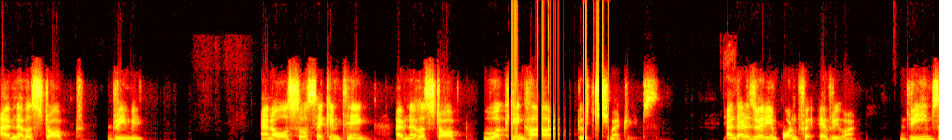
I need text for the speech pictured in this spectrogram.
I've never stopped dreaming. And also, second thing, I've never stopped working hard to achieve my dreams. And that is very important for everyone dreams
